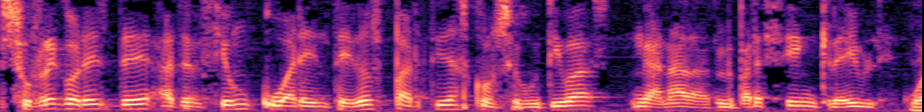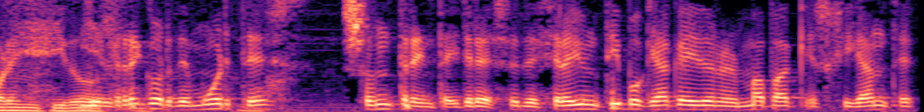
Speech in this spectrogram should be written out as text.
Su récord es de, atención, 42 partidas consecutivas ganadas. Me parece increíble. 42. Y el récord de muertes son 33. Es decir, hay un tipo que ha caído en el mapa que es gigante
